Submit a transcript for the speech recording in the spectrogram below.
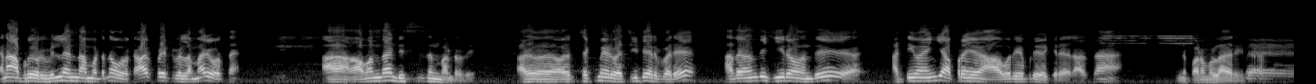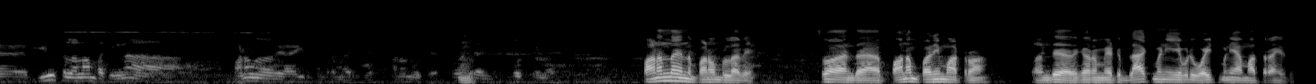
ஏன்னா அப்படி ஒரு வில்லன் இருந்தால் மட்டும்தான் ஒரு கார்ப்பரேட் வில்லன் மாதிரி ஒருத்தன். அவன் தான் டிசிஷன் பண்ணுறது அது செக்மேட் வச்சுக்கிட்டே இருப்பார். அதை வந்து ஹீரோ வந்து அட்டி வாங்கி அப்புறம் அவர் எப்படி வைக்கிறாரு? அதுதான் இந்த படமெல்லாம் இருக்குது வியூஸ் எல்லாம் பார்த்தீங்கன்னா பணம் இது பண்ணுற மாதிரி இருக்கு. பணம் நோட்டு. போஸ்டரில். பணம் தான் இந்த படம் ஃபுல்லாகவே ஸோ அந்த பணம் பரிமாற்றம் வந்து அதுக்கப்புறமேட்டு பிளாக் மணி எப்படி ஒயிட் மணியாக மாற்றுறாங்க இது?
